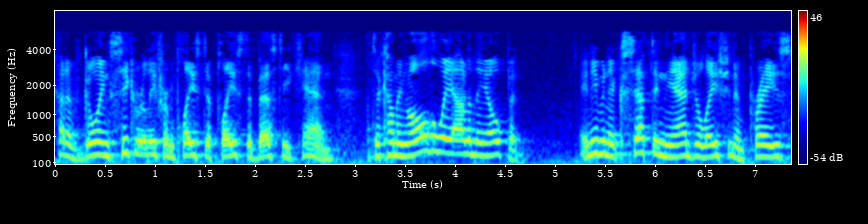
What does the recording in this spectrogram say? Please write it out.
kind of going secretly from place to place the best he can to coming all the way out in the open and even accepting the adulation and praise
